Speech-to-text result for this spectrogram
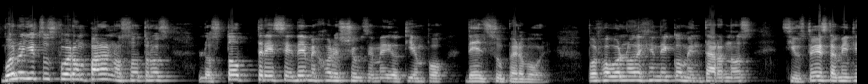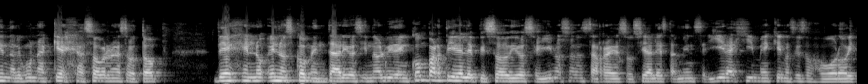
Bueno, y estos fueron para nosotros los top 13 de mejores shows de medio tiempo del Super Bowl. Por favor, no dejen de comentarnos si ustedes también tienen alguna queja sobre nuestro top déjenlo en los comentarios y no olviden compartir el episodio, seguirnos en nuestras redes sociales, también seguir a Jime que nos hizo favor hoy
